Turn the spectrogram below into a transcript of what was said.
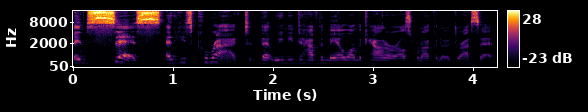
insists and he's correct that we need to have the mail on the counter or else we're not going to address it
